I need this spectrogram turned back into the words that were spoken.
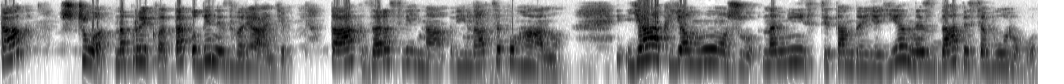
так, що, наприклад, так, один із варіантів. Так, зараз війна, війна це погано. Як я можу на місці, там, де я є, не здатися ворогу?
